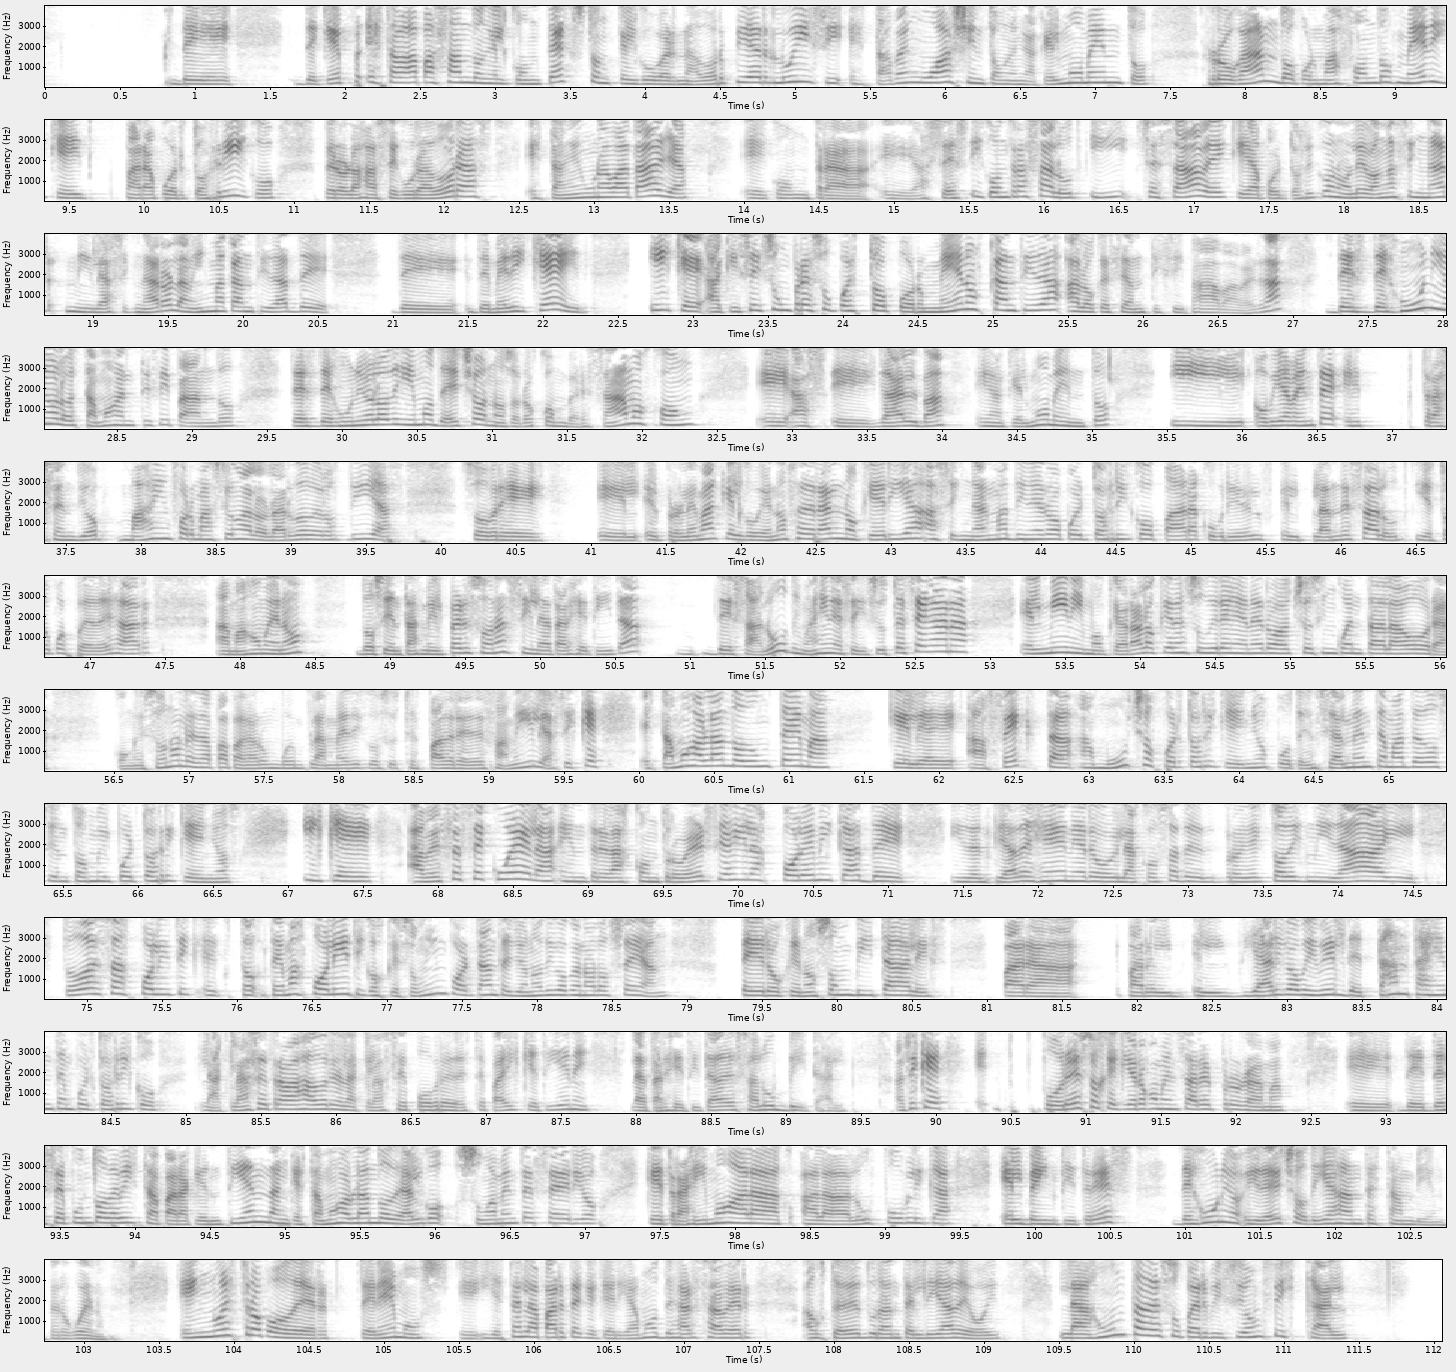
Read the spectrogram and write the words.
de, de, qué estaba pasando en el contexto en que el gobernador Pierre Luisi estaba en Washington en aquel momento rogando por más fondos Medicaid para Puerto Rico, pero las aseguradoras están en una batalla eh, contra eh, ACES y contra Salud y se sabe que a Puerto Rico no le van a asignar ni le asignaron la misma cantidad de, de, Medicaid y que aquí se hizo un presupuesto por menos cantidad a lo que se anticipaba, ¿verdad? Desde junio lo estamos anticipando, desde junio lo dijimos, de hecho nosotros conversamos con eh, eh Galva en aquel momento y obviamente eh, trascendió más información a lo largo de los días sobre el, problema que el gobierno federal no quería asignar más dinero a Puerto Rico para cubrir el, plan de salud y esto pues puede dejar a más o menos 200 mil personas sin la tarjetita de salud. Imagínense, y si usted se gana el mínimo, que ahora lo quieren subir en enero a 8.50 a la hora, con eso no le da para pagar un buen plan médico si usted es padre de familia. Así es que estamos hablando de un tema que le afecta a muchos puertorriqueños, potencialmente más de 200 mil puertorriqueños, y que a veces se cuela entre las controversias y las polémicas de identidad de género y las cosas del proyecto Dignidad y todos esos eh, temas políticos que son importantes, yo no digo que no lo sean, pero que no son vitales para para el, el, diario vivir de tanta gente en Puerto Rico, la clase trabajadora y la clase pobre de este país que tiene la tarjetita de salud vital. Así que eh, por eso es que quiero comenzar el programa eh, desde ese punto de vista para que entiendan que estamos hablando de algo sumamente serio que trajimos a la, a la luz pública el 23 de junio y de hecho días antes también. Pero bueno, en nuestro poder tenemos, eh, y esta es la parte que queríamos dejar saber a ustedes durante el día de hoy, la Junta de Supervisión Fiscal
